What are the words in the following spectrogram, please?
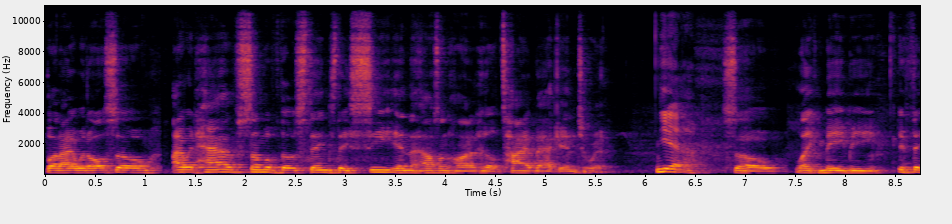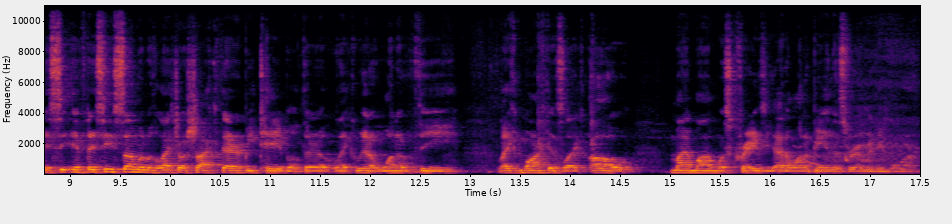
but I would also I would have some of those things they see in the House on Haunted Hill tie back into it. yeah, So like maybe if they see if they see someone with electroshock therapy table, they're like you know one of the like Mark is like oh my mom was crazy I don't want to be in this room anymore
